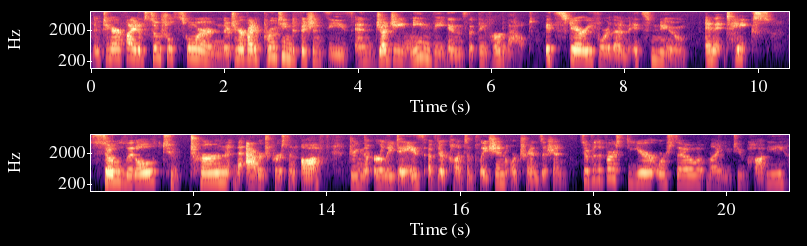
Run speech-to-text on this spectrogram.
They're terrified of social scorn. They're terrified of protein deficiencies and judgy, mean vegans that they've heard about. It's scary for them. It's new. And it takes so little to turn the average person off during the early days of their contemplation or transition. So for the first year or so of my YouTube hobby,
